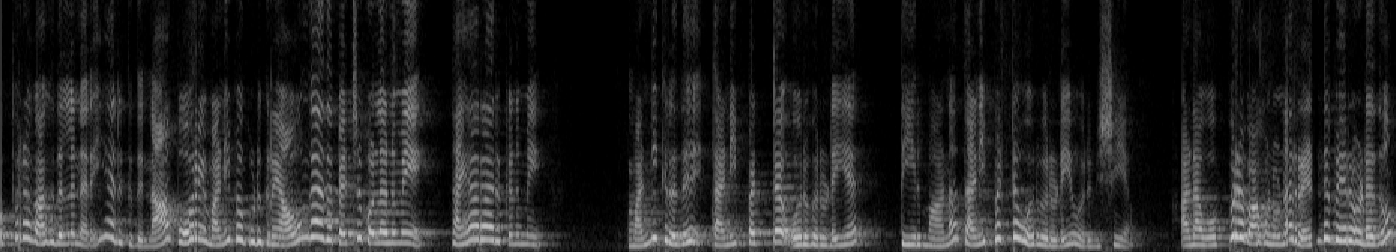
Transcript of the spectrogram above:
ஒப்புரவாகுதலில் நிறைய இருக்குது. நான் போகிறேன் மன்னிப்பை கொடுக்குறேன். அவங்க அதை பெற்றுக்கொள்ளணுமே. தயாராக இருக்கணுமே. மன்னிக்கிறது தனிப்பட்ட ஒருவருடைய தீர்மானம் தனிப்பட்ட ஒருவருடைய ஒரு விஷயம். ஆனால் ஒப்புரவாகணும்னா ரெண்டு பேரோடதும்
